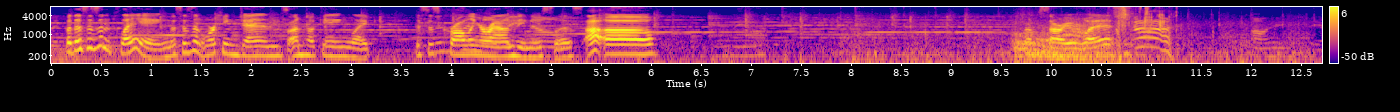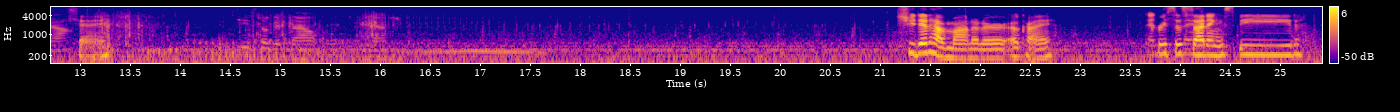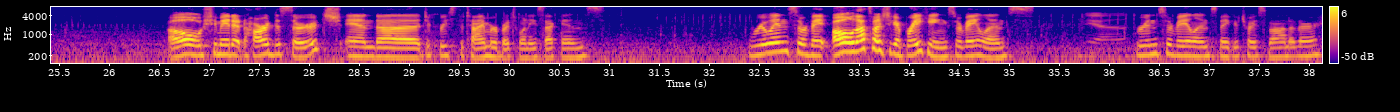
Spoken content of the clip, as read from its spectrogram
bit. But this isn't playing. This isn't working gens, unhooking, like, this is This crawling around being no. useless. Uh-oh. I'm sorry, what? Oh, he, yeah. Okay. He still gets out. Yeah. She did have monitor, okay. Increases setting speed. Oh, she made it hard to search and uh, decreased the timer by 20 seconds. Ruin survey. Oh, that's why she got breaking surveillance. Yeah. Ruin surveillance. Make a choice monitor.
